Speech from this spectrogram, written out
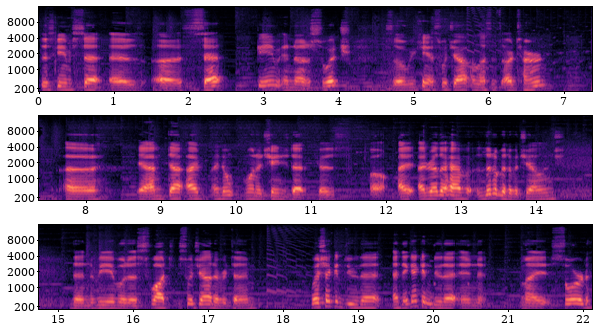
this game set as a set game and not a switch. So we can't switch out unless it's our turn. Uh, yeah, I'm I, I don't want to change that because well, I, I'd rather have a little bit of a challenge than to be able to swatch, switch out every time. Wish I could do that. I think I can do that in my sword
